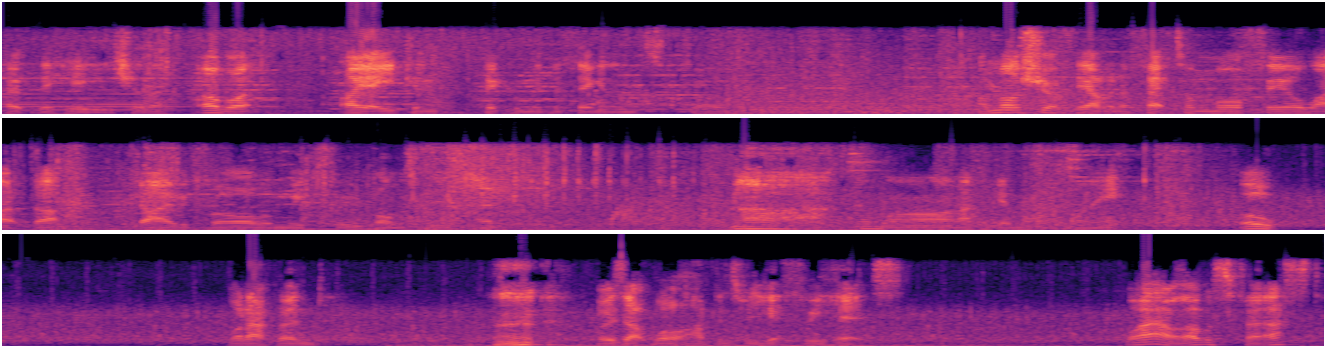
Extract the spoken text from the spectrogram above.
Hope they hit each other. Oh but oh yeah, you can pick them with the thing and then just throw them. I'm not sure if they have an effect on Morpheel like that guy before when we threw bombs in his head. Ah, come on, I can get more money. Oh, what happened? or is that what happens when you get three hits? Wow, that was fast.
